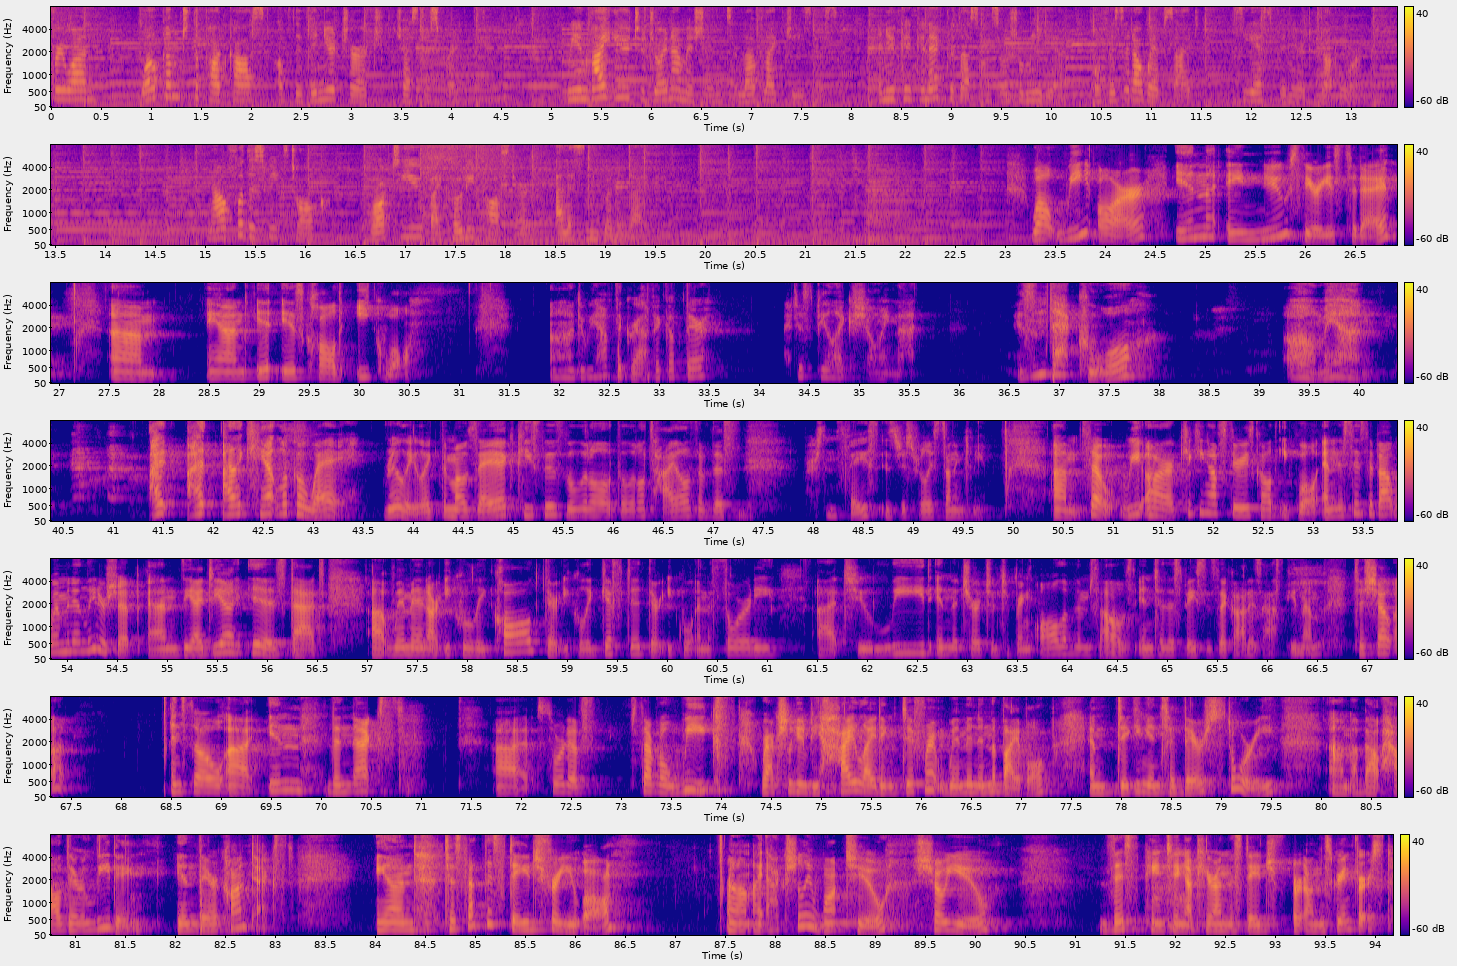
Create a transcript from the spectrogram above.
everyone. Welcome to the podcast of the Vineyard Church, Chester Springs. We invite you to join our mission to love like Jesus, and you can connect with us on social media or visit our website, csvineyard.org. Now for this week's talk, brought to you by co lead pastor Alison Groenendyk. Well, we are in a new series today, um, and it is called Equal. Uh, do we have the graphic up there? I just feel like showing that. Isn't that cool? Oh man, I I I can't look away. Really, like the mosaic pieces, the little the little tiles of this person's face is just really stunning to me. Um, so, we are kicking off a series called Equal, and this is about women in leadership. And the idea is that uh, women are equally called, they're equally gifted, they're equal in authority uh, to lead in the church and to bring all of themselves into the spaces that God is asking them to show up. And so, uh, in the next uh, sort of several weeks, we're actually going to be highlighting different women in the Bible and digging into their story um, about how they're leading in their context. And to set the stage for you all, um, I actually want to show you this painting up here on the stage or on the screen first.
